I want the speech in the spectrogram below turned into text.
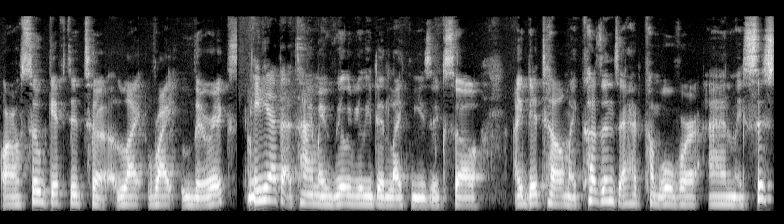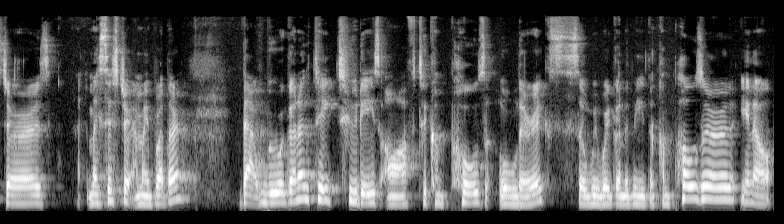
or I was so gifted to like write lyrics. Maybe at that time I really, really did like music. So I did tell my cousins that had come over and my sisters, my sister and my brother, that we were gonna take two days off to compose lyrics. So we were gonna be the composer, you know,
